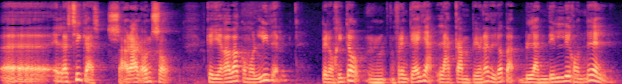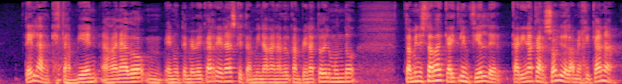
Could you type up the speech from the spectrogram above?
Eh, en las chicas, Sara Alonso, que llegaba como líder, pero ojito, mm, frente a ella, la campeona de Europa, Blandil Ligondel, Tela, que también ha ganado mm, en UTMB Carreras, que también ha ganado el Campeonato del Mundo. También estaba Caitlin Fielder, Karina Carsolio, la mexicana.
